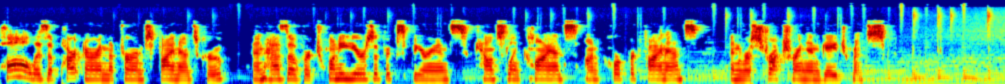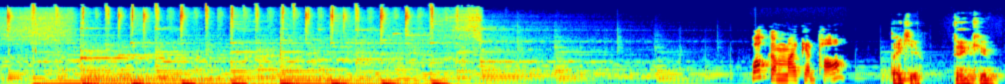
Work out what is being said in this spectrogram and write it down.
Paul is a partner in the firm's finance group and has over 20 years of experience counseling clients on corporate finance and restructuring engagements Welcome, Mike and Paul. Thank you. Thank you.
